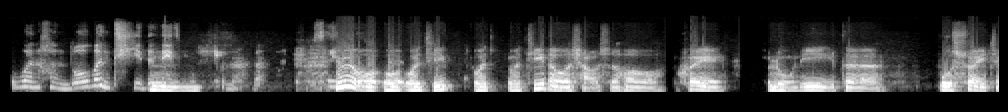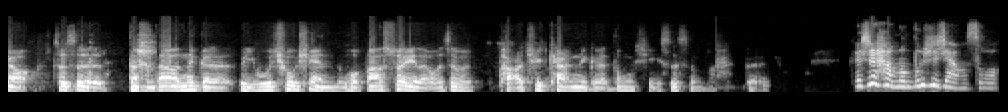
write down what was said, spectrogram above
问很多问题的那种性格。因为我我我记我我记得我小时候会努力的不睡觉，就是等到那个礼物出现，我爸睡了，我就。爬去看那个东西是什么？对。可是他们不是这样说，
